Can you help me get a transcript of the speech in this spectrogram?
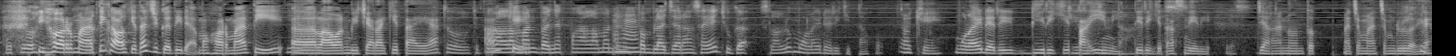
Betul. dihormati kalau kita juga tidak menghormati Iya. eh, lawan bicara kita ya. Betul. Di pengalaman banyak pengalaman dan Mhm. pembelajaran saya juga selalu mulai dari kita kok. Oke, mulai dari diri kita Diri ini, kita, diri kita yes. sendiri. Yes. Jangan nuntut macam-macam dulu ya.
